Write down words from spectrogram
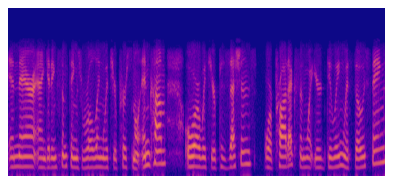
in there and getting some things rolling with your personal income or with your possessions or products and what you're doing with those things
